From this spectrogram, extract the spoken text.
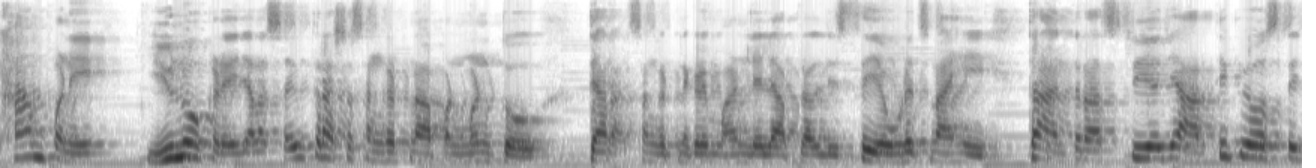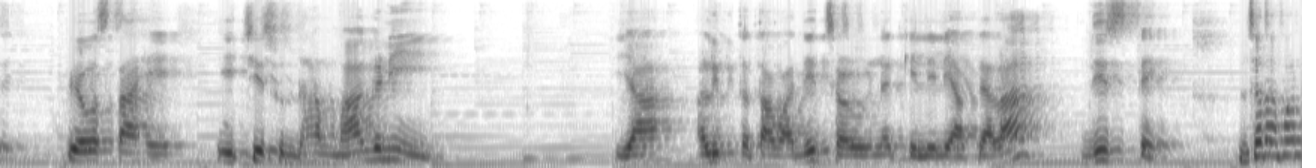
ठामपणे युनोकडे ज्याला संयुक्त राष्ट्र संघटना आपण म्हणतो त्या संघटनेकडे मांडलेले आपल्याला दिसते एवढंच नाही. तर आंतरराष्ट्रीय जे आर्थिक व्यवस्थे व्यवस्था आहे हिची सुद्धा मागणी या अलिप्ततावादी चळवळीनं केलेली आपल्याला दिसते. जर आपण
